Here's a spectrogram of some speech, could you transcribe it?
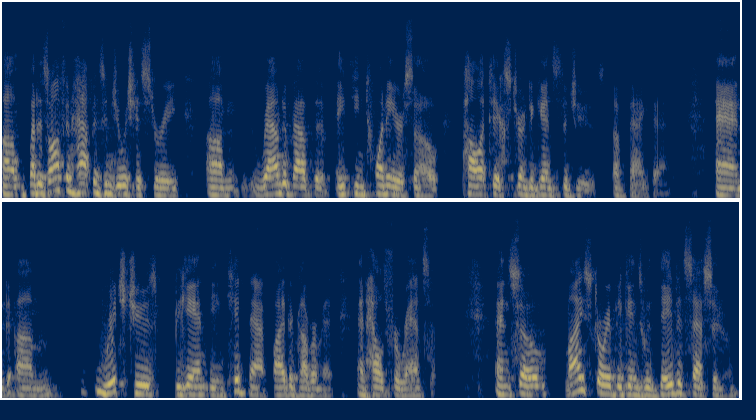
Um, but as often happens in Jewish history, um, round about the 1820 or so, politics turned against the Jews of Baghdad. And um, rich Jews began being kidnapped by the government and held for ransom. And so my story begins with David Sassoon,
